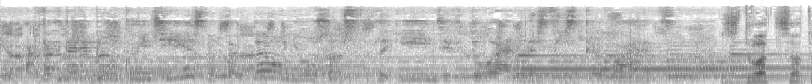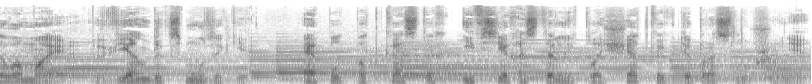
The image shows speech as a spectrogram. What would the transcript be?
Я А когда ребенку интересно, тогда у него, собственно, и индивидуальность раскрывается. С 20 мая в Яндекс Музыке, Apple подкастах и всех остальных площадках для прослушивания.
